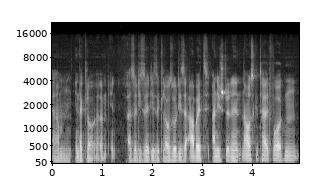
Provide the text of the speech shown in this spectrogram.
ähm, in der Kla äh, also diese, diese Klausur, diese Arbeit an die Studenten ausgeteilt worden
